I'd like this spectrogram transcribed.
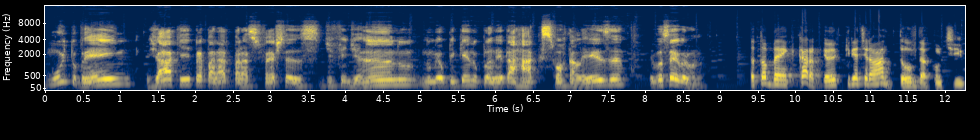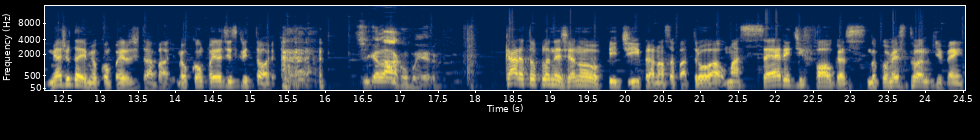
Muito bem, já aqui preparado para as festas de fim de ano, no meu pequeno planeta Rax Fortaleza. E você, Bruno? Eu tô bem. Cara, eu queria tirar uma dúvida contigo. Me ajuda aí, meu companheiro de trabalho, meu companheiro de escritório. Diga lá, companheiro. Cara, eu tô planejando pedir pra nossa patroa uma série de folgas no começo do ano que vem.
